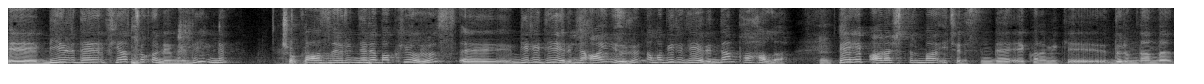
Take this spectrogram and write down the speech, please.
Ee, bir de fiyat çok önemli değil mi? Çok Bazı ürünlere bakıyoruz. Ee, biri diğerinde aynı ürün ama biri diğerinden pahalı. Evet. Ve hep araştırma içerisinde ekonomik e, durumdan da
